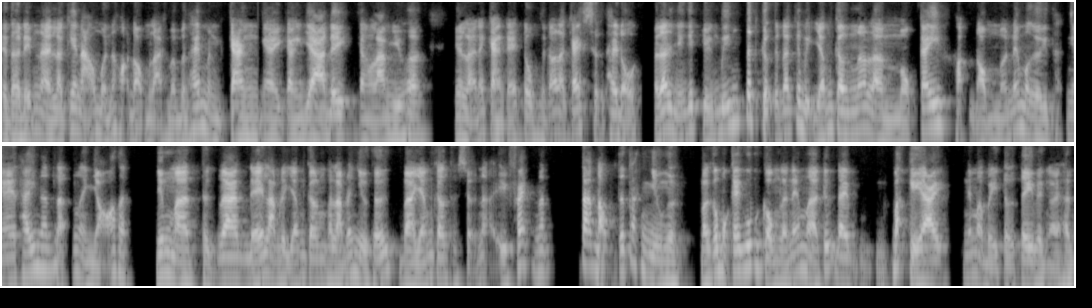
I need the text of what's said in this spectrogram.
thì thời điểm này là cái não của mình nó hoạt động lại, mà mình thấy mình càng ngày càng già đi, càng làm nhiều hơn nhưng lại nó càng trẻ trung thì đó là cái sự thay đổi. Và đó là những cái chuyển biến tích cực. Đó, cái việc giảm cân nó là một cái hoạt động mà nếu mà người nghe thấy nó là rất là nhỏ thôi. Nhưng mà thực ra để làm được giảm cân phải làm rất nhiều thứ. Và giảm cân thực sự nó effect nó tác động tới rất nhiều người. Và có một cái cuối cùng là nếu mà trước đây bất kỳ ai nếu mà bị tự ti về ngoại hình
